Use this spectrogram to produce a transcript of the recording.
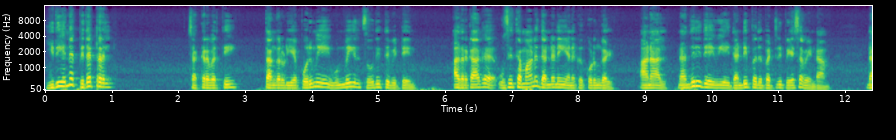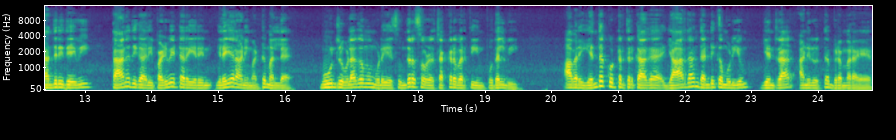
இது என்ன பிதற்றல்? சக்கரவர்த்தி தங்களுடைய பொறுமையை உண்மையில் சோதித்து விட்டேன். அதற்காக உசித்தமான தண்டனை எனக்கு கொடுங்கள். ஆனால் நந்தினி தேவியை தண்டிப்பது பற்றி பேச வேண்டாம். நந்தினி தேவி தானதிகாரி பழுவேட்டரையரின் இளையராணி மட்டுமல்ல மூன்று உலகமும் உடைய சுந்தர சோழ சக்கரவர்த்தியின் புதல்வி. அவரை எந்த குற்றத்திற்காக யார்தான் தண்டிக்க முடியும்? என்றார் அனிருத்த பிரம்மராயர்.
